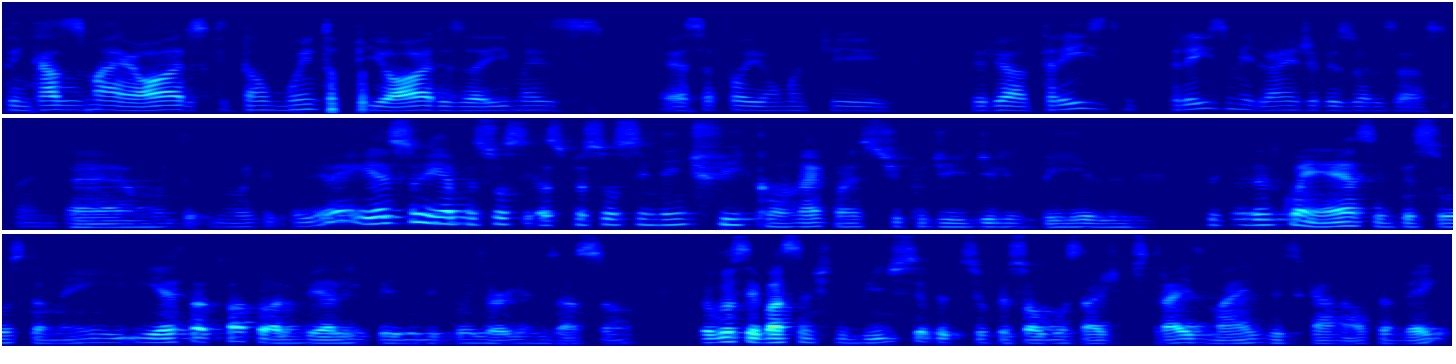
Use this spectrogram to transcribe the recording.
tem casas maiores que estão muito piores aí, mas essa foi uma que teve, ó, 3, 3 milhões de visualizações. aí. É muito, muito. E isso aí, a pessoa, se- as pessoas se identificam, né, com esse tipo de, de limpeza. porque às vezes conhecem pessoas também e é satisfatório ver a limpeza depois da organização. Eu gostei bastante do vídeo, se, o pessoal gostar, a gente traz mais desse canal também.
